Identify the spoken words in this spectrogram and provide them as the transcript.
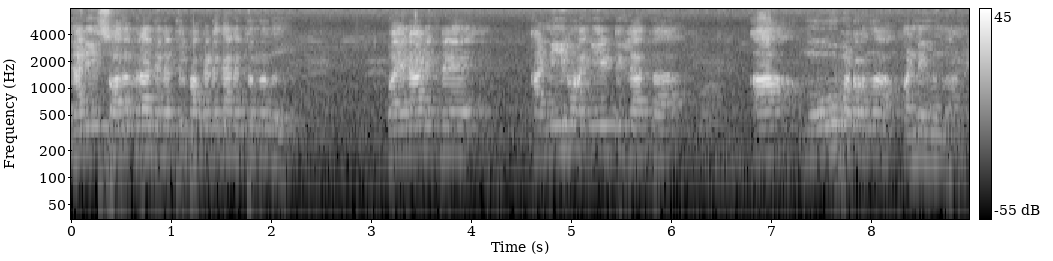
ഞാൻ ഈ സ്വാതന്ത്ര്യ ദിനത്തിൽ പങ്കെടുക്കാൻ എത്തുന്നത് വയനാടിന്റെ കണ്ണീരുണങ്ങിയിട്ടില്ലാത്ത ആ മോവ് പടർന്ന മണ്ണിൽ നിന്നാണ്.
